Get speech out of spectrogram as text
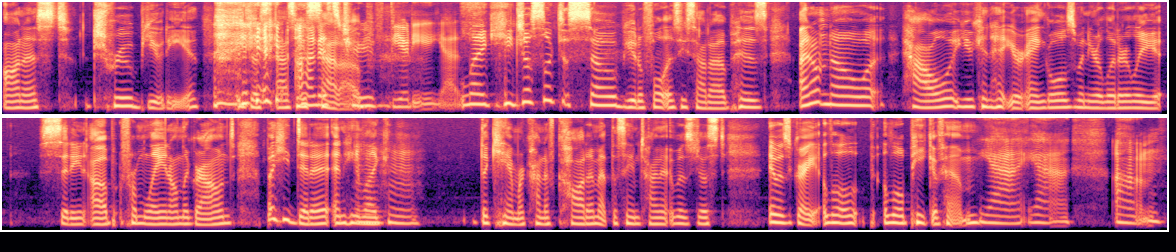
honest, true beauty, just as he Honest, sat up. Honest, true beauty. Yes. Like he just looked so beautiful as he sat up. His I don't know how you can hit your angles when you're literally sitting up from laying on the ground, but he did it and he like the camera kind of caught him at the same time. It was just it was great. A little a little peek of him. Yeah, yeah. Um,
